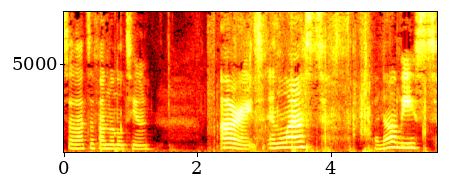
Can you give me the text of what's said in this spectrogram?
So that's a fun little tune. All right, and last but not least,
